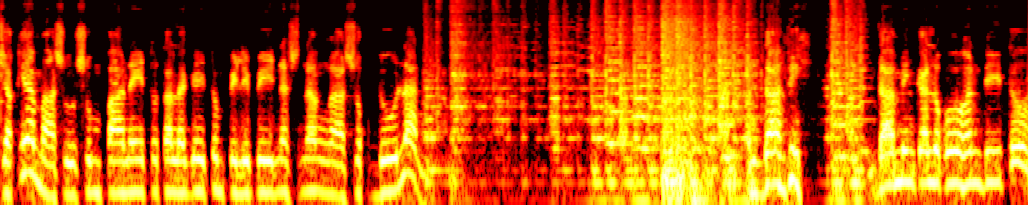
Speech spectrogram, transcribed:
Siya masusumpa na ito talaga itong Pilipinas ng uh, sukdulan. Ang dami, daming kalokohan dito.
